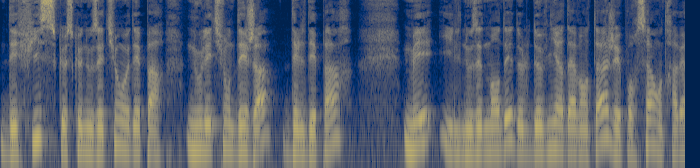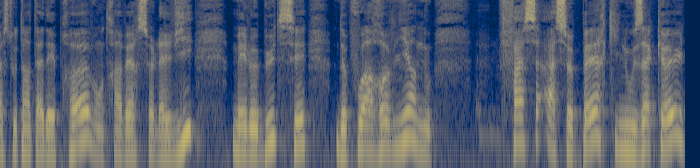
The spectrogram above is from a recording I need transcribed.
des fils que ce que nous étions au départ. Nous l'étions déjà dès le départ, mais il nous est demandé de le devenir davantage et pour ça on traverse tout un tas d'épreuves, on traverse la vie, mais le but c'est de pouvoir revenir nous face à ce père qui nous accueille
